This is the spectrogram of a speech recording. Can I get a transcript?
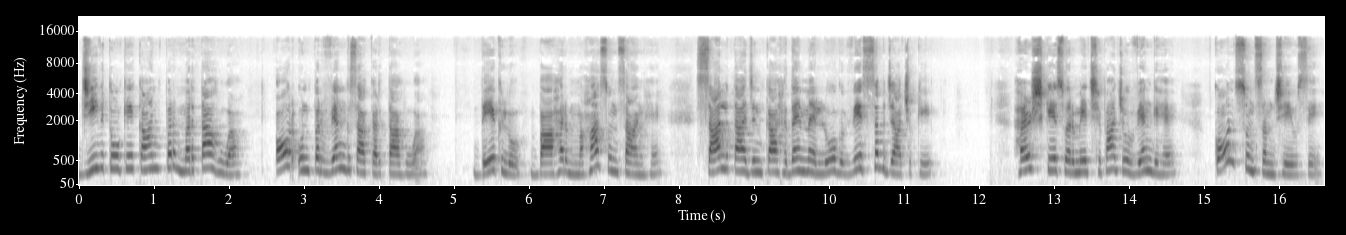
जीवितों के कान पर मरता हुआ और उन पर व्यंग सा करता हुआ, देख लो, बाहर महासुनसान है। सालता जिनका हृदय में लोग, वे सब जा चुके। हर्ष के स्वर में छिपा जो व्यंग है, कौन सुन समझे उसे?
